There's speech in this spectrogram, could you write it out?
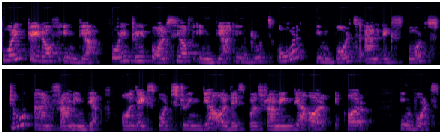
Foreign trade of India, foreign trade policy of India includes all imports and exports to and from India. All the exports to India, all the exports from India or, or imports.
